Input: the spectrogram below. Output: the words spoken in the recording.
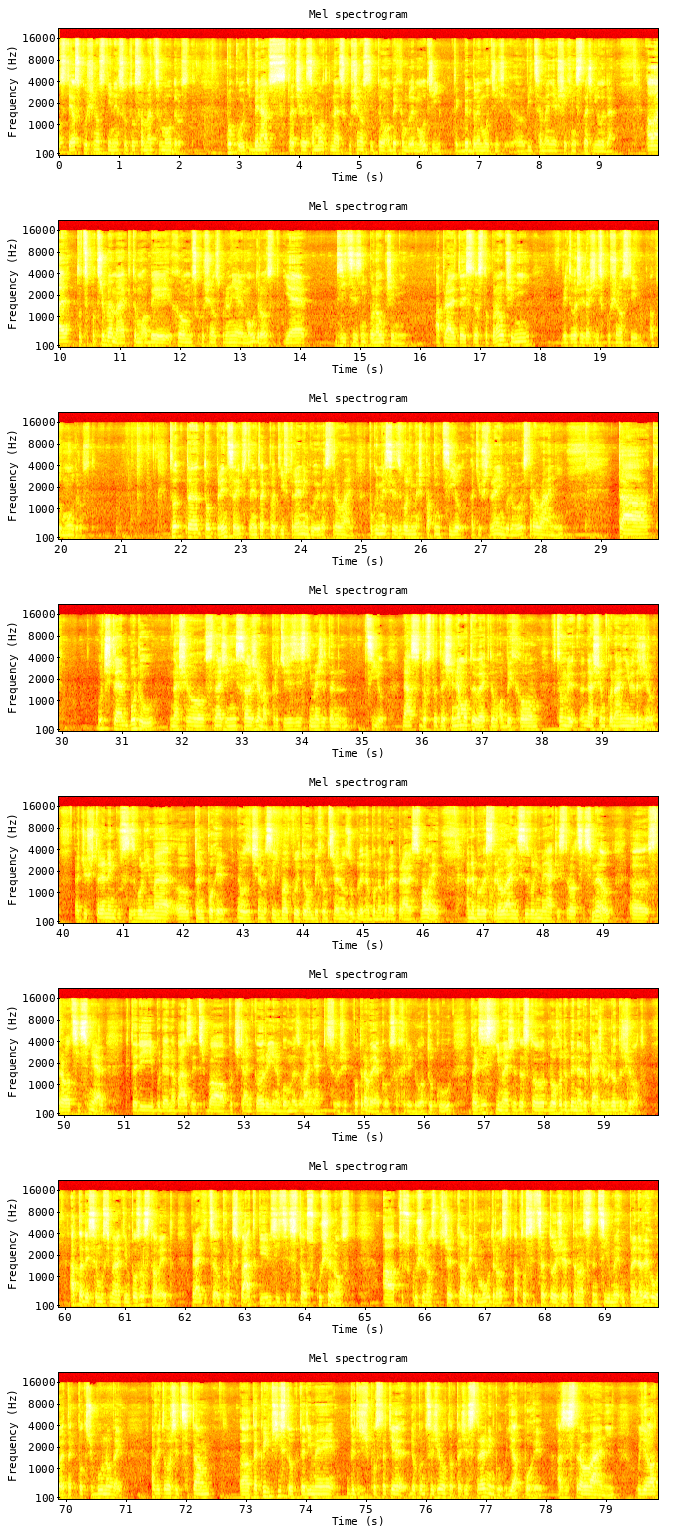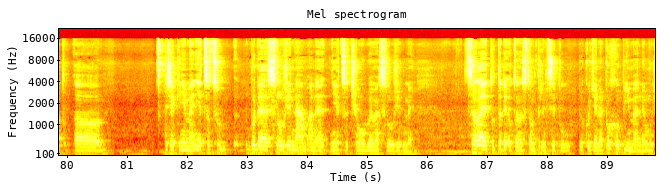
Znalosti a zkušenosti nejsou to samé, co moudrost. Pokud by nám stačily samotné zkušenosti k tomu, abychom byli moudří, tak by byli moudří eh, víceméně všichni staří lidé. Ale to, co potřebujeme k tomu, abychom zkušenost proměnili moudrost, je vzít si z ní ponaučení. A právě to je to ponaučení vytvořit další zkušenosti a tu moudrost. To, to, to princip stejně tak platí v tréninku i ve stravování. Pokud my si zvolíme špatný cíl, ať už v tréninku nebo ve stravování, tak určitém bodu našeho snažení selžeme, protože zjistíme, že ten cíl nás dostatečně nemotivuje k tomu, abychom v tom našem konání vydrželi. Ať už v tréninku si zvolíme ten pohyb, nebo začneme se hýbat kvůli tomu, abychom třeba jenom zubli, nebo nabrali právě svaly, anebo ve stravování si zvolíme nějaký stravovací smyl, stravovací směr, který bude na bázi třeba počítání kalorií nebo omezování nějakých složek potravy, jako sacharidu a tuků, tak zjistíme, že to z toho dlouhodobě nedokážeme dodržovat. A tady se musíme nad tím pozastavit, vrátit se o krok zpátky, vzít si z toho zkušenost a tu zkušenost přetavit v moudrost a to sice to, že tenhle ten cíl mi úplně nevyhovuje, tak potřebuju novej. A vytvořit si tam uh, takový přístup, který mi vydrží v podstatě do konce života. Takže z tréninku udělat pohyb a ze stravování udělat uh, řekněme něco, co bude sloužit nám a ne něco, čemu budeme sloužit my. Celé je to tady o tom, tom principu. Dokud je nepochopíme, nemůžeme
